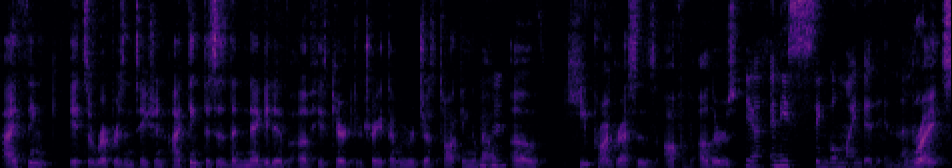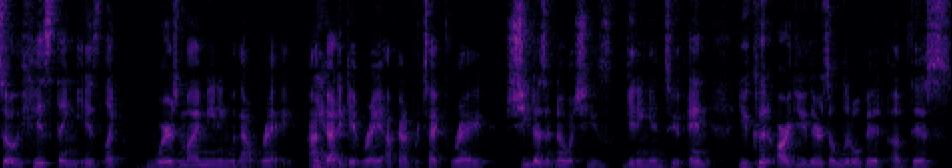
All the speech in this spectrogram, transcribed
i think it's a representation i think this is the negative of his character trait that we were just talking about Mm-hmm. of he progresses off of others Yeah, and he's single-minded in that. Right. So his thing is like, where's my meaning without Rey? I've Yeah. got to get Rey. I've got to protect Rey. She doesn't know what she's getting into, and you could argue there's a little bit of this,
